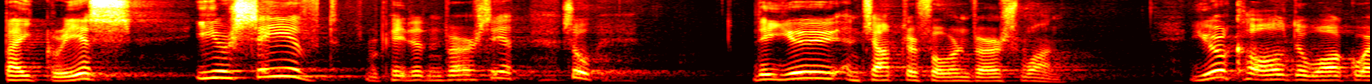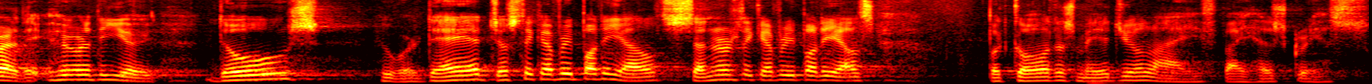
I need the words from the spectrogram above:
By grace, you're saved. Repeated in verse 8. So, the you in chapter 4 and verse 1. You're called to walk where? They, who are the you? Those who were dead, just like everybody else, sinners like everybody else, but God has made you alive by His grace.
